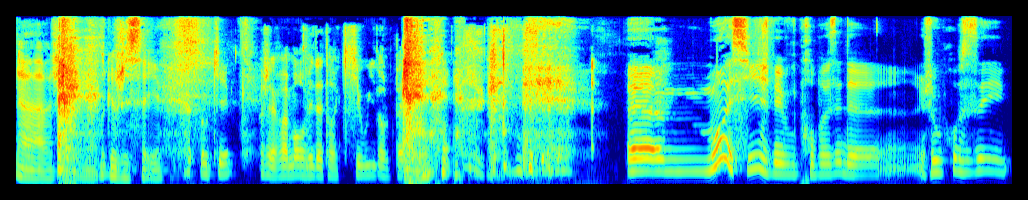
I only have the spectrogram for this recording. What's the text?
Ah, en tout cas j'essaye. ok. J'ai vraiment envie d'être un kiwi dans le panier. Euh, moi aussi, je vais vous proposer de, je vais vous proposer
